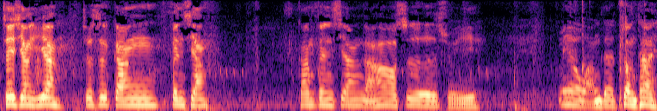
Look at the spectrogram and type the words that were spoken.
这箱一样，就是刚分箱，刚分箱，然后是属于没有网的状态，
